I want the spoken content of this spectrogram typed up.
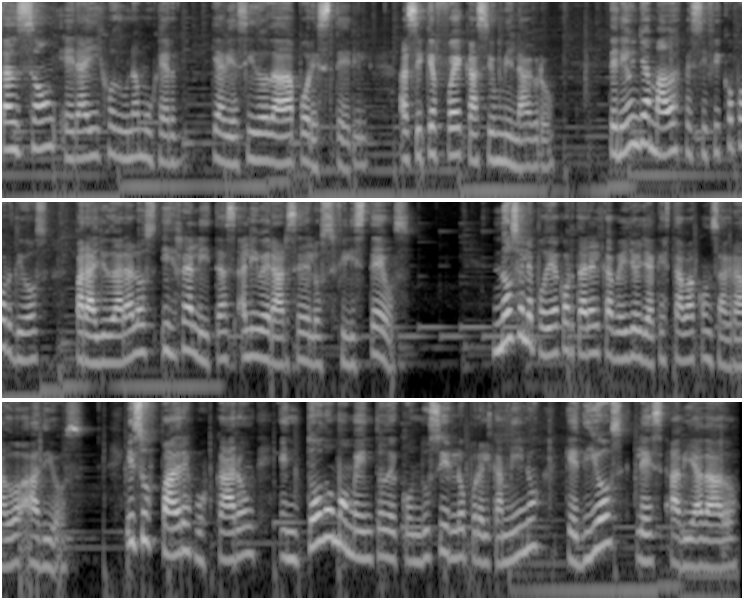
Sansón era hijo de una mujer que había sido dada por estéril, así que fue casi un milagro. Tenía un llamado específico por Dios para ayudar a los israelitas a liberarse de los filisteos. No se le podía cortar el cabello ya que estaba consagrado a Dios y sus padres buscaron en todo momento de conducirlo por el camino que Dios les había dado,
